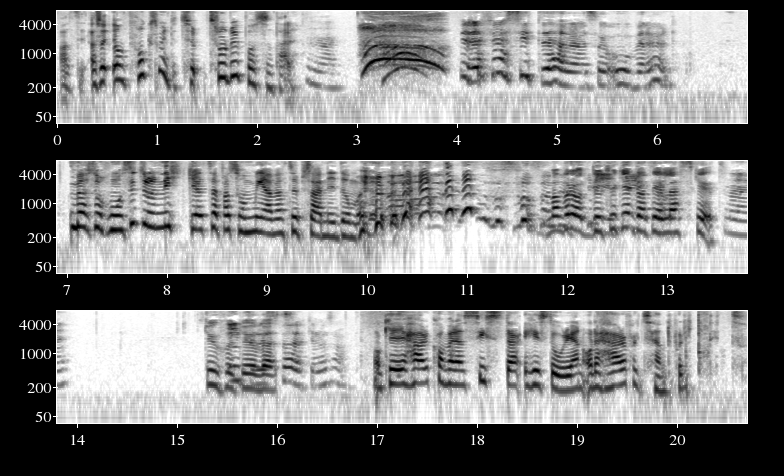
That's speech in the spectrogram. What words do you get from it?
Alltså, alltså folk som inte tro, tror du på sånt här? Det är därför jag sitter här och är så oberörd. Men alltså hon sitter och nickar så här, fast hon menar typ såhär ni är dumma i huvudet. Så, så, Men vadå, du tycker inte att det är liksom. läskigt? Nej, Du sjuk inte med spöken och sånt. Okej, här kommer den sista historien och det här har faktiskt hänt på riktigt.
